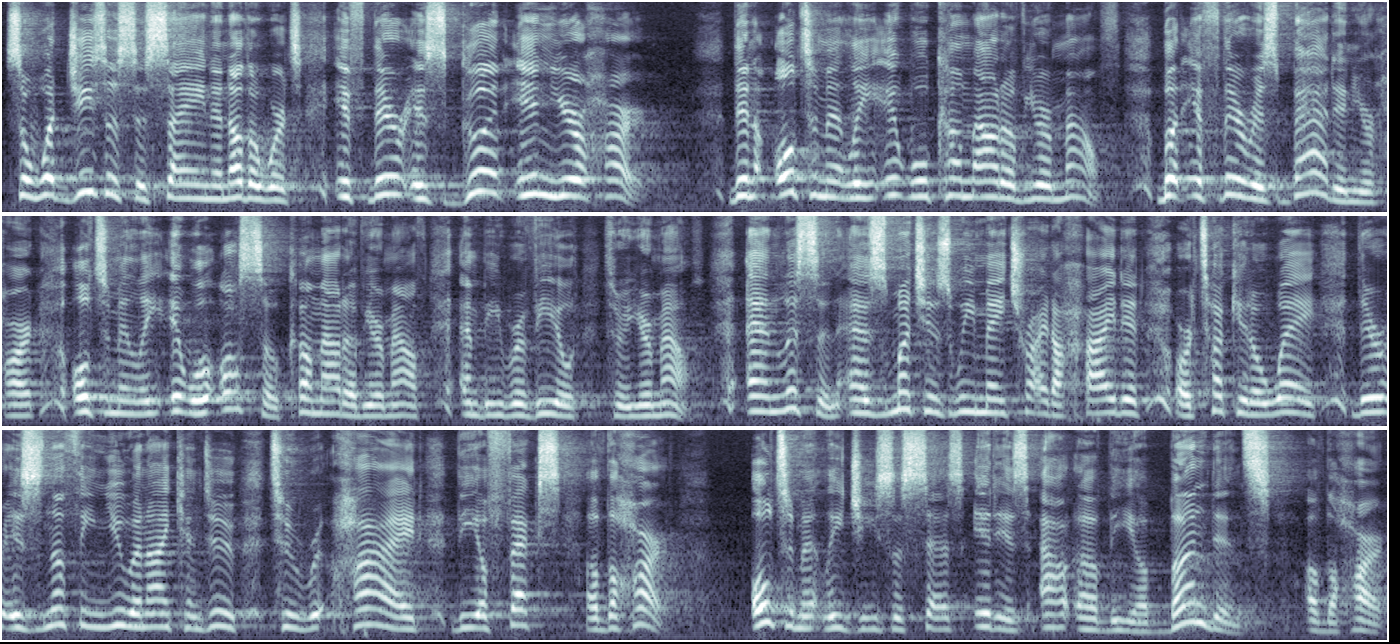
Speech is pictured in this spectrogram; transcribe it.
So, what Jesus is saying, in other words, if there is good in your heart, then ultimately it will come out of your mouth. But if there is bad in your heart, ultimately it will also come out of your mouth and be revealed through your mouth. And listen, as much as we may try to hide it or tuck it away, there is nothing you and I can do to hide the effects of the heart. Ultimately, Jesus says it is out of the abundance of the heart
